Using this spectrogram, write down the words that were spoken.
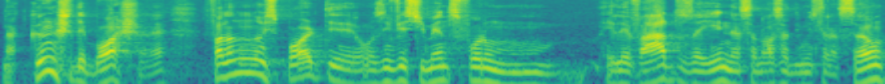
na cancha de bocha. Né? Falando no esporte, os investimentos foram elevados aí nessa nossa administração.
